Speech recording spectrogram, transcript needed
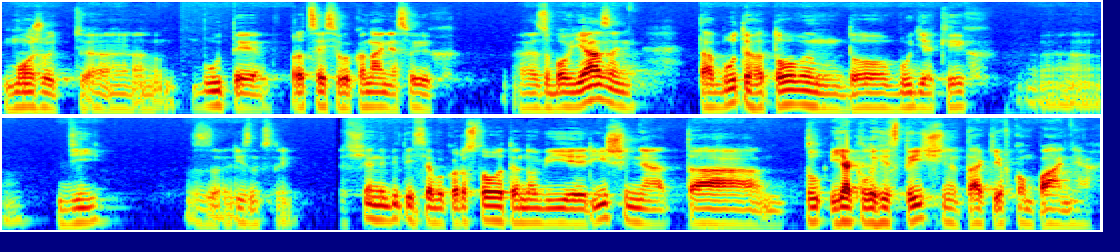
можуть е, бути в процесі виконання своїх е, зобов'язань, та бути готовим до будь-яких е, дій з різних сторін. Ще не бійтеся використовувати нові рішення та як логістичні, так і в компаніях.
